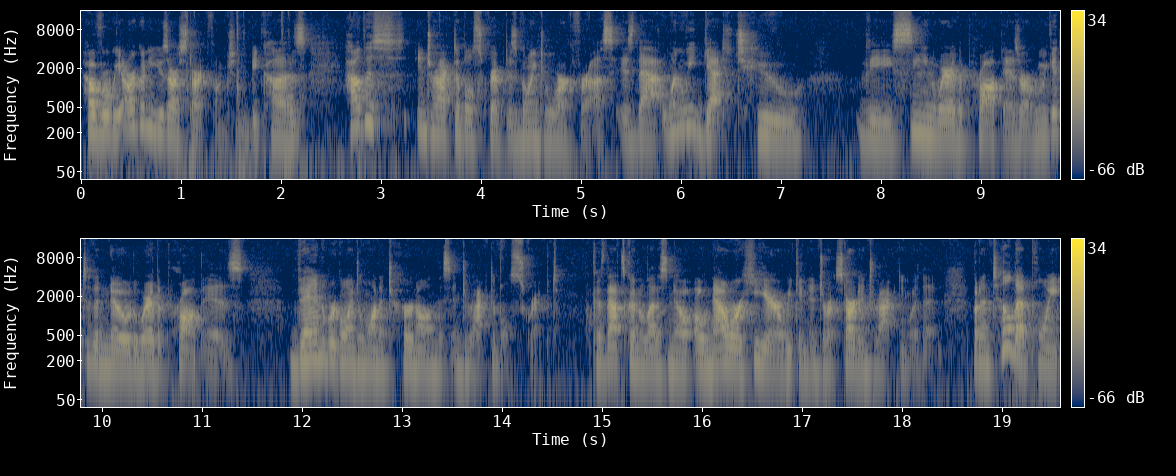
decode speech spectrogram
However, we are going to use our start function because how this interactable script is going to work for us is that when we get to the scene where the prop is, or when we get to the node where the prop is, then we're going to want to turn on this interactable script because that's going to let us know, oh, now we're here, we can inter start interacting with it. But until that point,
